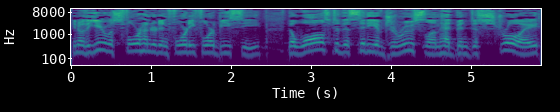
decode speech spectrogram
You know, the year was 444 BC the walls to the city of Jerusalem had been destroyed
